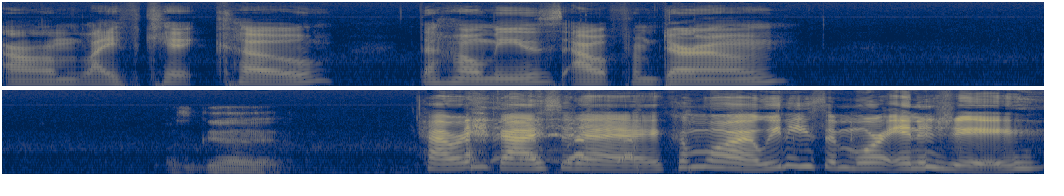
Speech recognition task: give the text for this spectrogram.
um, Life Kit Co., the homies out from Durham. What's good? How are you guys today? Come on, we need some more energy.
